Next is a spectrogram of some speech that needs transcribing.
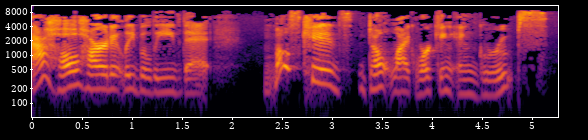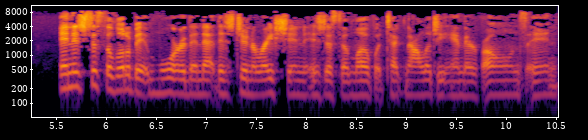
I wholeheartedly believe that most kids don't like working in groups. And it's just a little bit more than that. This generation is just in love with technology and their phones and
